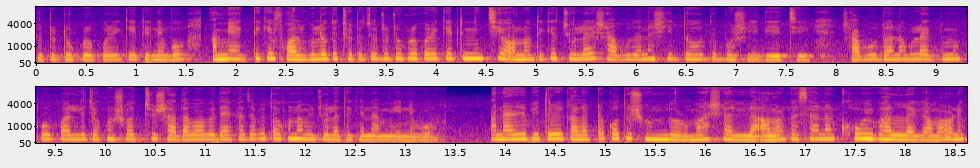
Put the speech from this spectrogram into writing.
ছোট টুকরো করে কেটে নেব। আমি একদিকে ফলগুলোকে ছোট ছোট টুকরো করে কেটে নিচ্ছি, অন্যদিকে চুলায় সাবুদানা সিদ্ধ হতে বসিয়ে দিয়েছি। সাবুদানাগুলো একদম প্রপারলি যখন স্বচ্ছ সাদাভাবে দেখা যাবে তখন আমি চুলা থেকে নামিয়ে নেব। আনারের ভিতরের কালারটা কত সুন্দর মাশাল্লাহ আমার কাছে আনার খুবই ভালো লাগে, আমার অনেক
